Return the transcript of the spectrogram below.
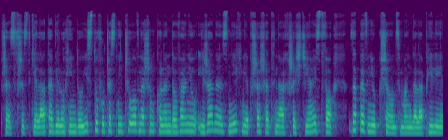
Przez wszystkie lata wielu hinduistów uczestniczyło w naszym kolędowaniu i żaden z nich nie przeszedł na chrześcijaństwo, zapewnił ksiądz Mangalapili.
